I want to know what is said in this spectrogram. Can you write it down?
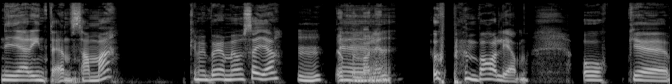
ni är inte ensamma. Kan vi börja med att säga. Mm. Uppenbarligen. Eh, uppenbarligen. Och eh,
